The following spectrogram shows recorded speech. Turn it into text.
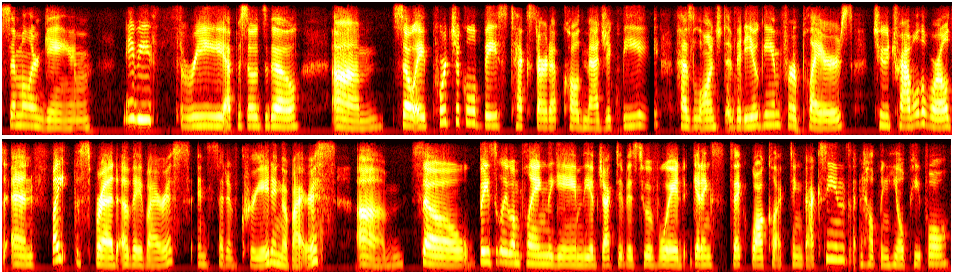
similar game maybe three episodes ago. Um, so a Portugal-based tech startup called Magic Bee has launched a video game for players to travel the world and fight the spread of a virus instead of creating a virus. Um, so basically, when playing the game, the objective is to avoid getting sick while collecting vaccines and helping heal people.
